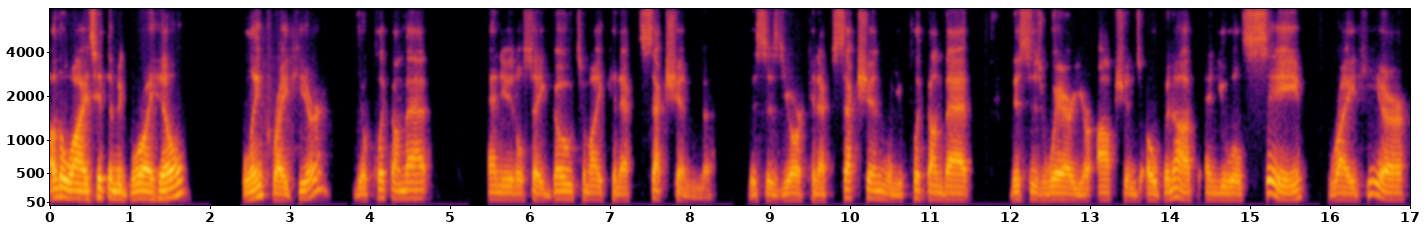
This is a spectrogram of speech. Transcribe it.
Otherwise, hit the McGraw Hill link right here. You'll click on that and it'll say go to my Connect section. This is your Connect section. When you click on that, this is where your options open up and you will see right here,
